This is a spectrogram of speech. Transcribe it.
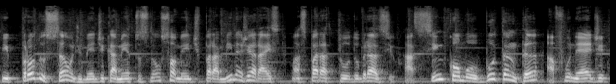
e produção de medicamentos não somente para Minas Gerais, mas para todo o Brasil. Assim como como o Butantan, a FUNED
